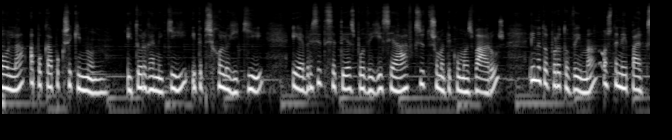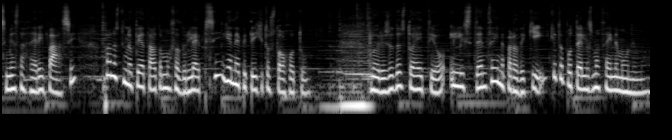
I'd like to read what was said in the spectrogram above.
Όλα από κάπου ξεκινούν είτε οργανική είτε ψυχολογική, η έβρεση της αιτίας που οδηγεί σε αύξηση του σωματικού μας βάρους είναι το πρώτο βήμα ώστε να υπάρξει μια σταθερή βάση πάνω στην οποία το άτομο θα δουλέψει για να επιτύχει το στόχο του. Γνωρίζοντας το αίτιο, η λύση δεν θα είναι παροδική και το αποτέλεσμα θα είναι μόνιμο.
